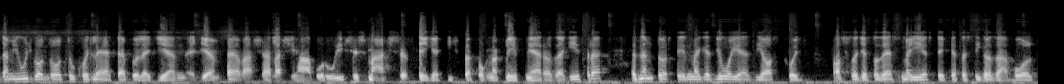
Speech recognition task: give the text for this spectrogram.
de mi úgy gondoltuk, hogy lehet ebből egy ilyen, egy ilyen felvásárlási háború is, és más cégek is be fognak lépni erre az egészre. Ez nem történt meg, ez jól jelzi azt, hogy, azt, hogy ezt az eszmei értéket ezt igazából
